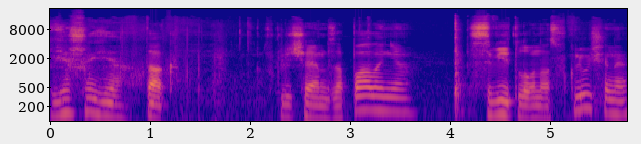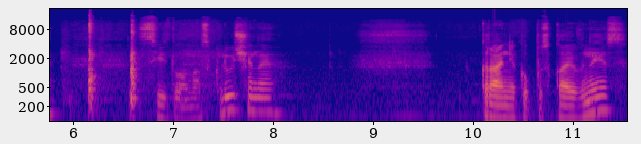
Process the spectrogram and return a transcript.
Є що є. Так. Включаємо запалення. Світло у нас включене. Світло у нас включене. Кранік опускаю вниз,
